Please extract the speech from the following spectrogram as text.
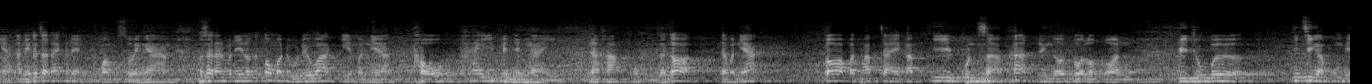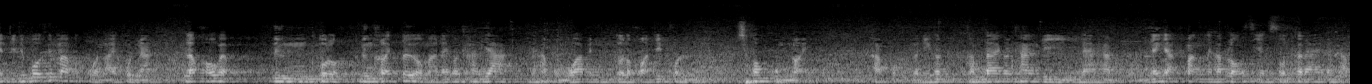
เงี้ยอันนี้ก็จะได้คะแนนความสวยงาม เพราะฉะนั้นวันนี้เราก็ต้องมาดูด้วยว่าเกมวันนี้เขาให้เป็นยังไงนะครับผมแล้วก็แต่วันเนี้ยก็ประทับใจครับที่คุณสามารถดึงเอาตัวละคร VTuber จริงๆอะผมเห็น VTuber ขึ้นมาประกวดหลายคนนะแล้วเขาแบบ ดึงตัวดึงคาแรคเตอร์ออกมาได้ค่อนข้างยากนะครับ ผมว่าเป็นตัวละครที่คนเฉพาะกลุ่มหน่อยครับผมวันนี้ก็ทำได้ค่อนข้างดีนะครับผมยังอยากฟังนะครับร้องเสียงสดก็ได้นะครับ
